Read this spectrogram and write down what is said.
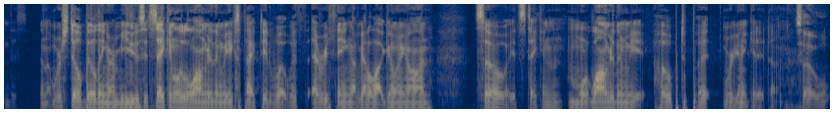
this season. We're still building our mews. It's taken a little longer than we expected. What with everything, I've got a lot going on, so it's taken more longer than we hoped. But we're gonna get it done. So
